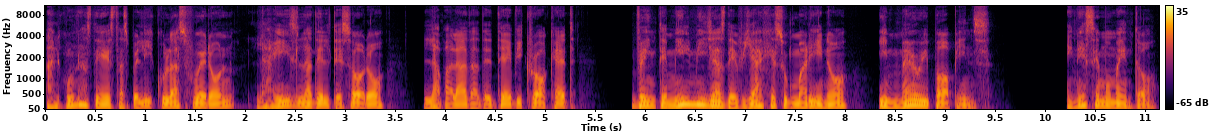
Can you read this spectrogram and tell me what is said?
Algunas de estas películas fueron La Isla del Tesoro, La balada de Davy Crockett, 20.000 millas de viaje submarino y Mary Poppins. En ese momento,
